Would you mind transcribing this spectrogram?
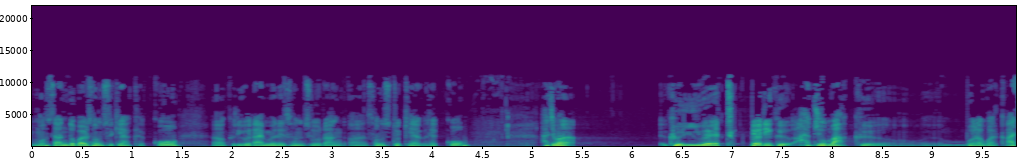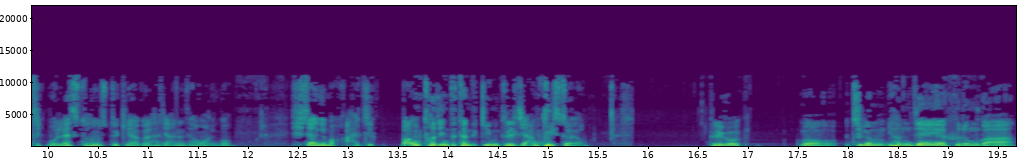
뭐 산도발 선수 계약했고 어, 그리고 라미레스 선수랑 어, 선수도 계약을 했고 하지만 그 이외에 특별히 그 아주 막 그 뭐라고 할까 아직 뭐 레스터 선수도 계약을 하지 않은 상황이고 시장이 막 아직 빵 터진 듯한 느낌은 들지 않고 있어요. 그리고 뭐 지금 현재의 흐름과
